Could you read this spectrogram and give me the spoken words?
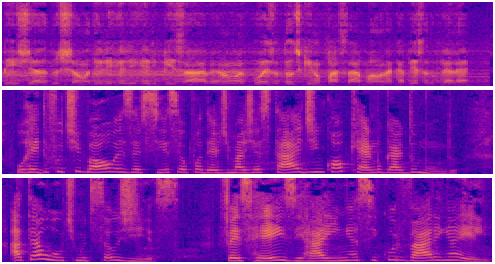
beijando o chão onde ele, ele, ele pisava, era uma coisa, todos queriam passar a mão na cabeça do Pelé. O rei do futebol exercia seu poder de majestade em qualquer lugar do mundo, até o último de seus dias. Fez reis e rainhas se curvarem a ele,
